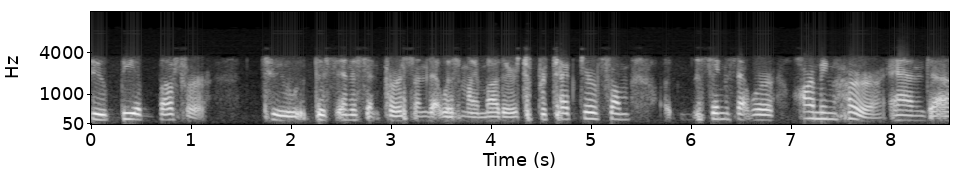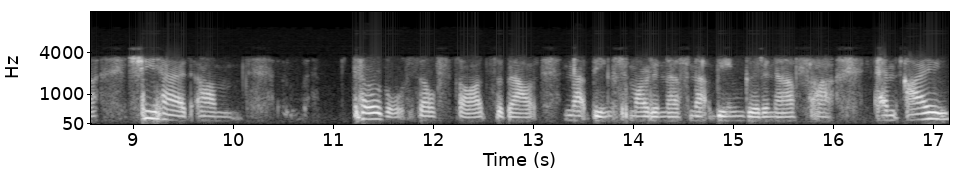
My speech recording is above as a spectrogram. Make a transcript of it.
to be a buffer to this innocent person that was my mother to protect her from the things that were harming her and uh she had um terrible self thoughts about not being smart enough not being good enough uh and i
